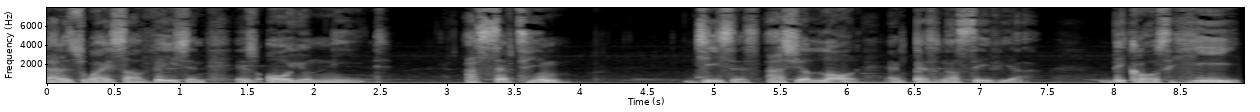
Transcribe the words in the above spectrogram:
That is why salvation is all you need. Accept Him Jesus as your Lord and personal Savior because He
